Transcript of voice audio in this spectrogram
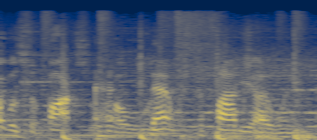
that was the foxhole. That was the foxhole yeah. one.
